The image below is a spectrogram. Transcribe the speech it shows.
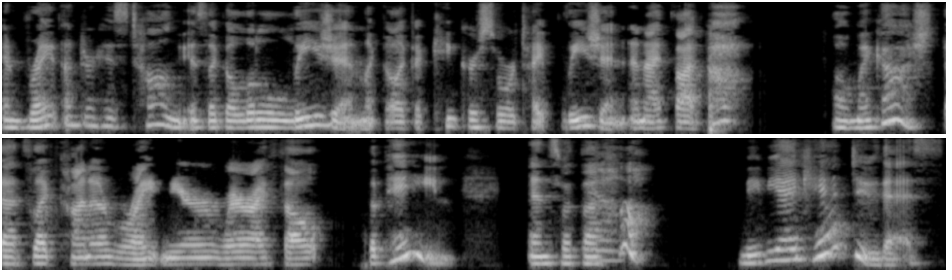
And right under his tongue is like a little lesion, like like a canker sore type lesion. And I thought, oh my gosh, that's like kind of right near where I felt the pain. And so I thought, Yeah. huh, maybe I can do this.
